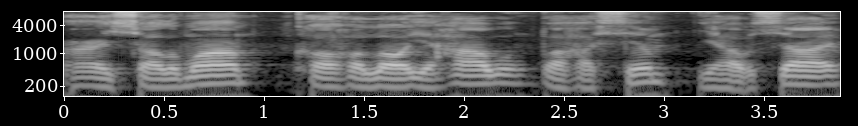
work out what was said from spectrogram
All right, Shalom. Call Halal Yahweh, Bahashim, Yahweh Shai,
